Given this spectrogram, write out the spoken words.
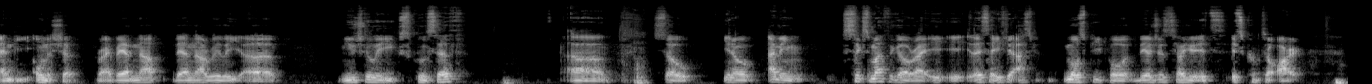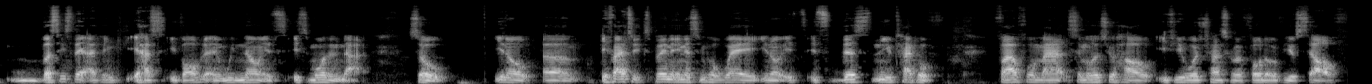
and the ownership, right? They are not they are not really uh, mutually exclusive. Uh, so you know, I mean, six months ago, right? It, it, let's say if you ask most people, they'll just tell you it's it's crypto art. But since then, I think it has evolved, and we know it's it's more than that. So you know, um, if I had to explain it in a simple way, you know, it's it's this new type of file format, similar to how if you would transfer a photo of yourself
